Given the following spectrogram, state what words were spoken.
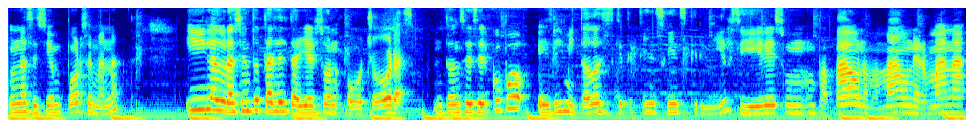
una sesión por semana. Y la duración total del taller son ocho horas. Entonces el cupo es limitado, así es que te tienes que inscribir. Si eres un, papá, una mamá, una hermana,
